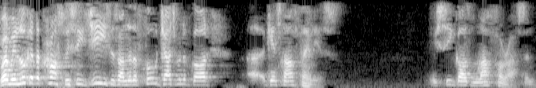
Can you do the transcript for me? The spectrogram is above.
When we look at the cross, we see Jesus under the full judgment of God uh, against our failures. We see God's love for us and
